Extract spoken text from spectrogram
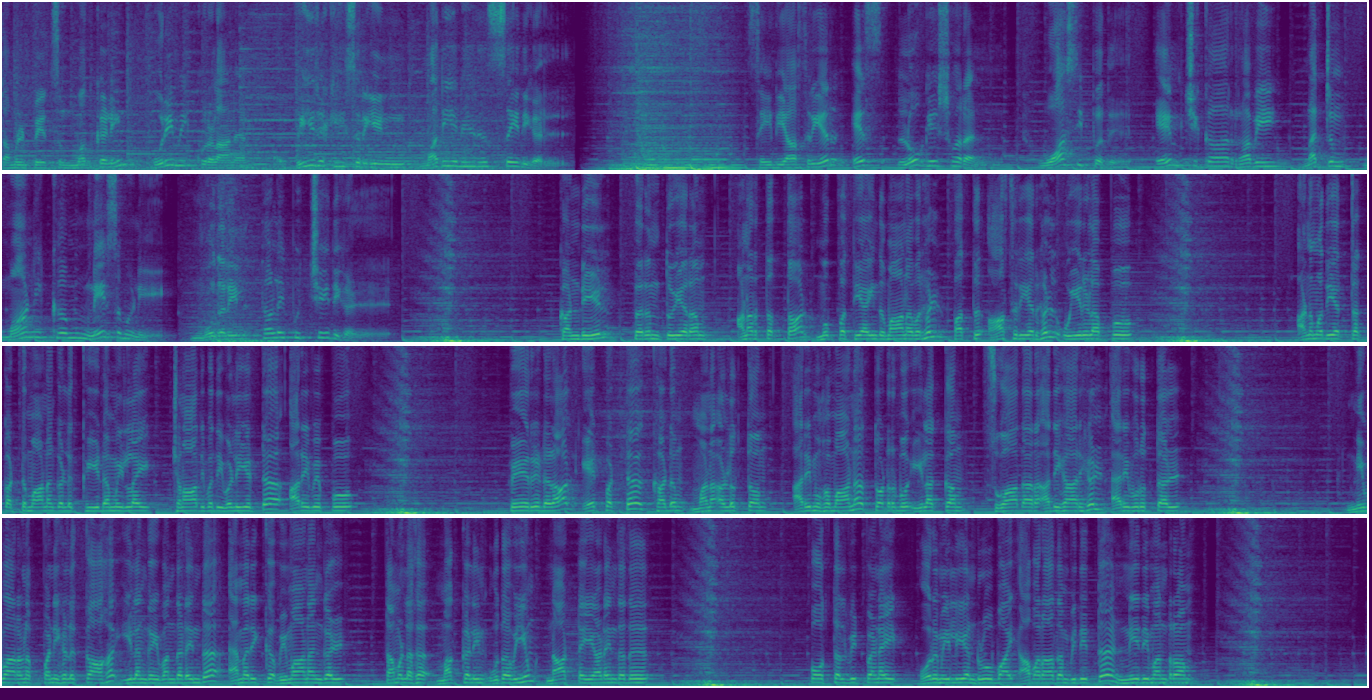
தமிழ் பேசும் மக்களின் உரிமை குரலான வீரகேசரியின் மதிய நேர செய்திகள். செய்தியாசிரியர் எஸ். லோகேஸ்வரன். வாசிப்பது எம். சிகா ரவி மற்றும் மாணிக்கம் நேசமணி. முதலில் தலைப்புச் செய்திகள். கண்டியில் பெருந்துயரம் அனர்த்தத்தால் முப்பத்தி ஐந்து மாணவர்கள் பத்து ஆசிரியர்கள் உயிரிழப்பு. அனுமதியற்ற கட்டுமானங்களுக்கு இடமில்லை. ஜனாதிபதி வெளியிட்ட அறிவிப்பு. பேரிடரால் ஏற்பட்ட கடும் மன அழுத்தம் அறிமுகமான தொடர்பு இலக்கம் சுகாதார அதிகாரிகள் அறிவுறுத்தல். நிவாரணப் பணிகளுக்காக இலங்கை வந்தடைந்த அமெரிக்க விமானங்கள் தமிழக மக்களின் உதவியும் நாட்டை அடைந்தது. போத்தல் விற்பனை ஒரு மில்லியன் ரூபாய் அபராதம் விதித்த நீதிமன்றம்.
